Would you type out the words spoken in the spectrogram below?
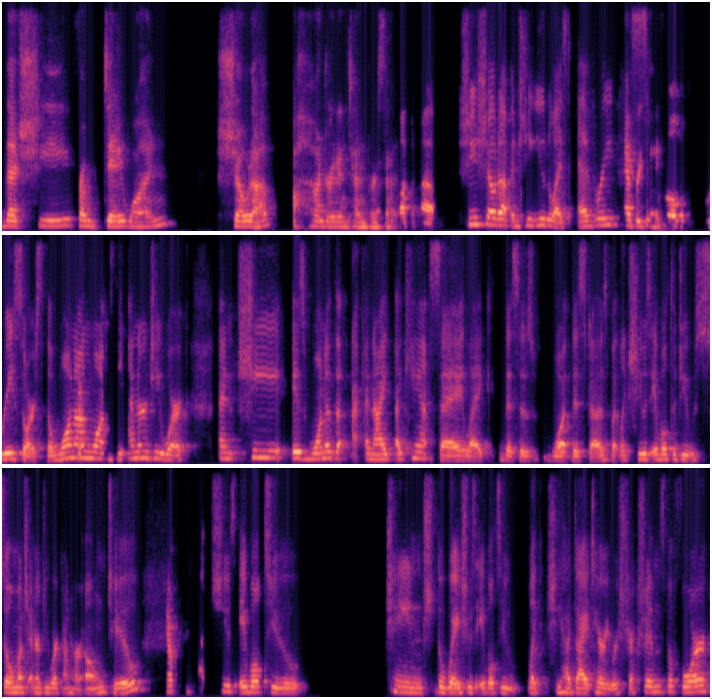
that she from day one showed up 110%. She showed up and she utilized every everything single resource, the one-on-ones, the energy work. And she is one of the, and I, I can't say like, this is what this does, but like she was able to do so much energy work on her own too. Yep. She was able to change the way she was able to like she had dietary restrictions before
